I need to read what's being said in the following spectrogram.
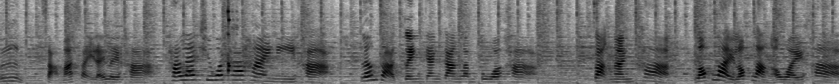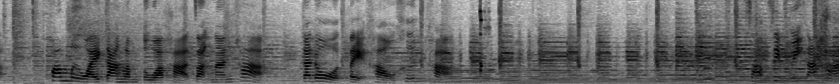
ลื่น สามารถใส่ได้เลยค่ะ ท่าแรกชื่อว่าท่าไฮนีค่ะ เริ่มจากเกรงแกนกลางลำตัวค่ะ จากนั้นค่ะ ล็อกไหล่ล็อกหลังเอาไว้ค่ะคว่ำมือไว้กลางลำตัวค่ะ จากนั้นค่ะ กระโดดเตะเข่าขึ้นค่ะ 30 วินะคะ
